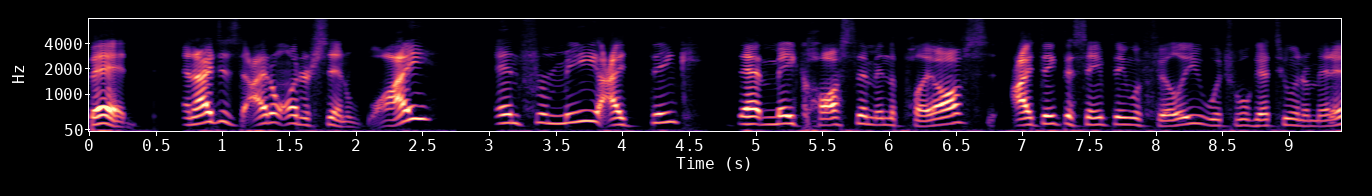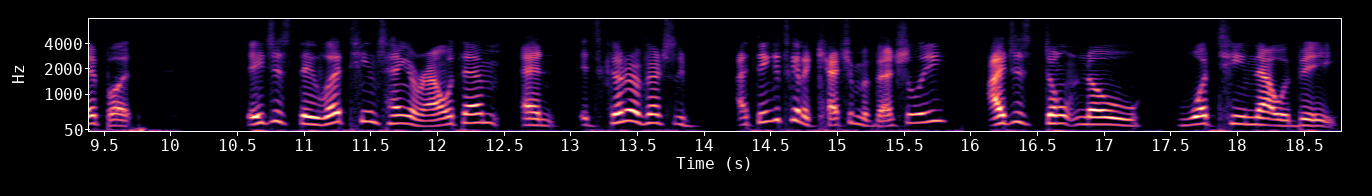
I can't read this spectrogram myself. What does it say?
bed. And I just I don't understand why. And for me, I think that may cost them in the playoffs. I think the same thing with Philly, which we'll get to in a minute, but they just they let teams hang around with them and it's going to eventually I think it's going to catch them eventually. I just don't know what team that would be.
